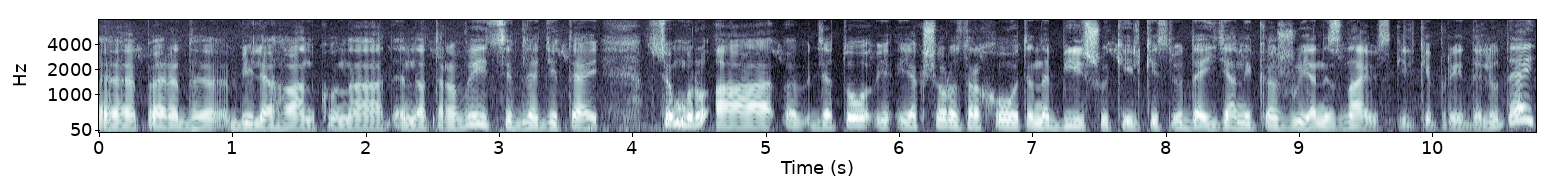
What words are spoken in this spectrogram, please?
е, перед е, біля ганку на, на травиці для дітей. В цьому а е, для того, якщо розраховувати на більшу кількість людей, я не кажу, я не знаю скільки прийде людей,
